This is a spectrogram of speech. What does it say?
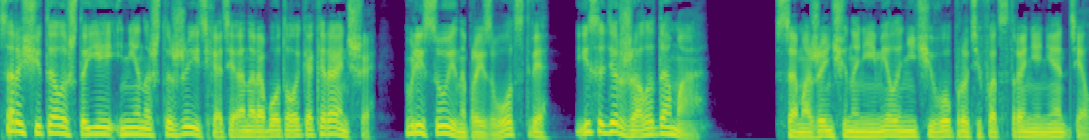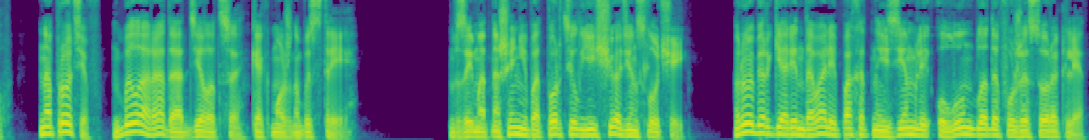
Сара считала, что ей не на что жить, хотя она работала как и раньше, в лесу и на производстве, и содержала дома. Сама женщина не имела ничего против отстранения от дел. Напротив, была рада отделаться как можно быстрее. Взаимоотношения подпортил еще один случай. Роберги арендовали пахотные земли у Лунбладов уже 40 лет.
